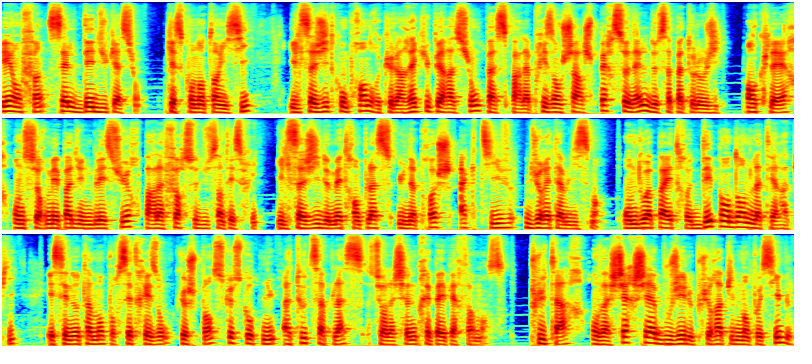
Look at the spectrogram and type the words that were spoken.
et enfin celle d'éducation. Qu'est-ce qu'on entend ici? Il s'agit de comprendre que la récupération passe par la prise en charge personnelle de sa pathologie. En clair, on ne se remet pas d'une blessure par la force du Saint-Esprit. Il s'agit de mettre en place une approche active du rétablissement. On ne doit pas être dépendant de la thérapie, et c'est notamment pour cette raison que je pense que ce contenu a toute sa place sur la chaîne Prépa Performance. Plus tard, on va chercher à bouger le plus rapidement possible,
